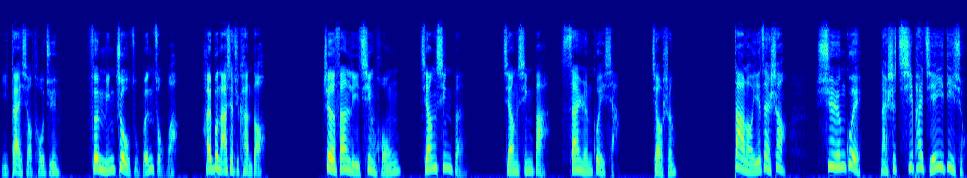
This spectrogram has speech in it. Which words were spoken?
你带孝投军，分明咒诅本总了，还不拿下去看刀？”这番李庆红、江心本、江心霸三人跪下，叫声：“大老爷在上，薛仁贵乃是棋牌结义弟兄，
